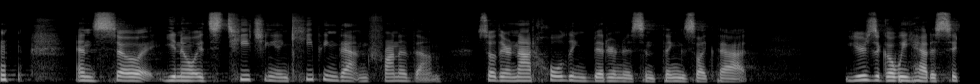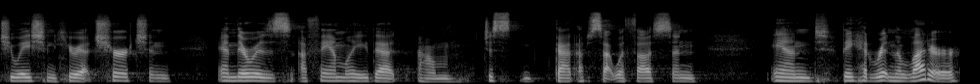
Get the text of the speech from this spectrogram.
and so, you know, it's teaching and keeping that in front of them so they're not holding bitterness and things like that. Years ago, we had a situation here at church, and, and there was a family that um, just got upset with us, and, and they had written a letter.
